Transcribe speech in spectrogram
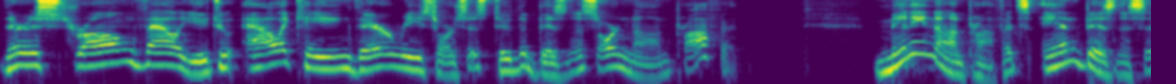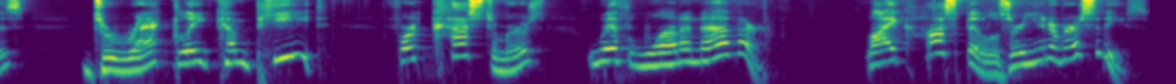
there is strong value to allocating their resources to the business or nonprofit. Many nonprofits and businesses directly compete for customers with one another, like hospitals or universities.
